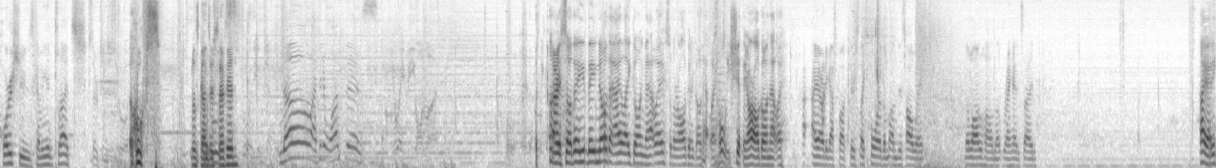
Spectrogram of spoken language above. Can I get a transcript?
Horseshoes coming in clutch. Hoofs. Those guns are so good. No, I didn't want this. All right, so they they know that I like going that way, so they're all gonna go that way. Holy shit, they are all going that way. I, I already got fucked. There's like four of them on this hallway. The long hall on the right hand side. Hi, Eddie.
